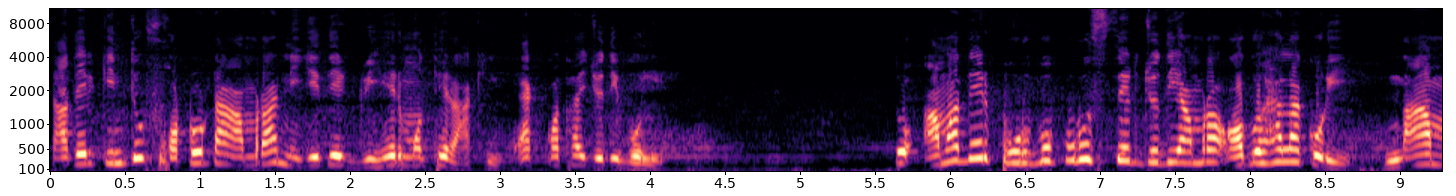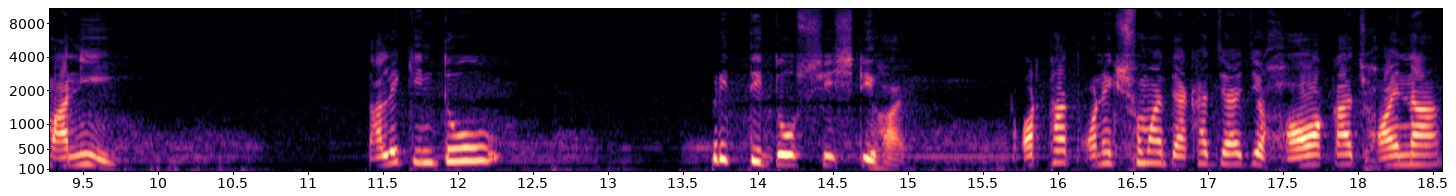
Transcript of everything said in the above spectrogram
তাদের কিন্তু ফটোটা আমরা নিজেদের গৃহের মধ্যে রাখি। এক কথায় যদি বলি। তো আমাদের পূর্বপুরুষদের যদি আমরা অবহেলা করি, না মানি, তাহলে কিন্তু দোষ সৃষ্টি হয়। অর্থাৎ অনেক সময় দেখা যায় যে হওয়া কাজ হয় না,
